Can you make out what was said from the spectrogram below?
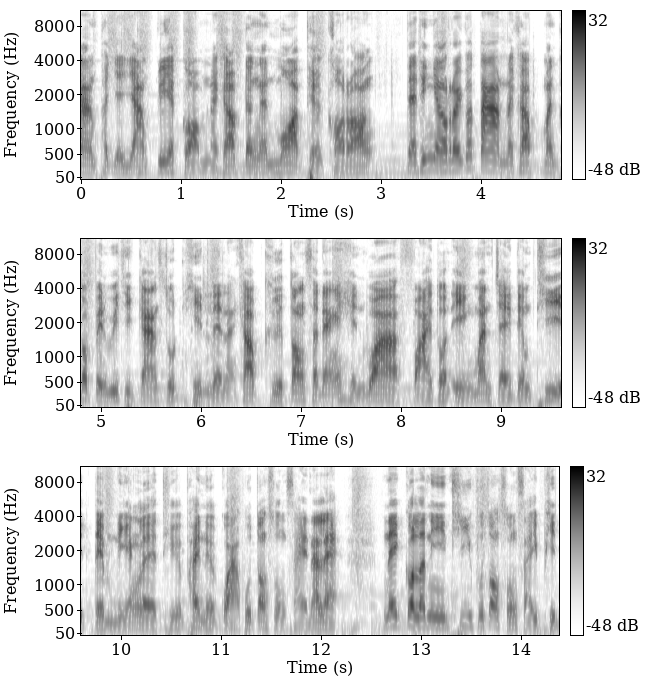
การพยายามเกลี้ยกล่อมนะครับ ดังนั้นมอบเถอะขอร้อง แต่ถึงอย่างไรก็ตามนะครับ มันก็เป็นวิธีการสุดฮิตเลยนะครับ คือต้องแสดงให้เห็นว่าฝ่ายตนเองมั่นใจเต็มที่เต็มเหนียงเลย ถือไพ่เหนือกว่าผู้ต้องสงสัยนั่นแหละ ในกรณีที่ผู้ต้องสงสัยผิด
